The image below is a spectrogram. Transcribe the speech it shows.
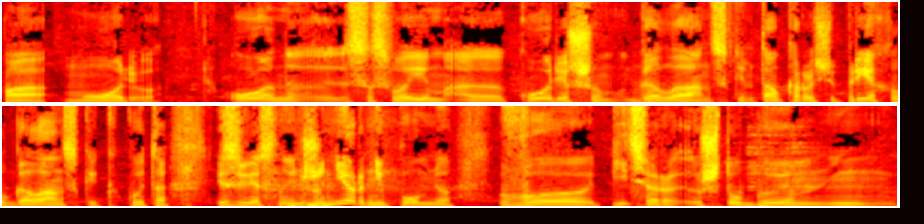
по морю он э, со своим э, корешем голландским, там, короче, приехал голландский какой-то известный инженер, не помню, в Питер, чтобы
